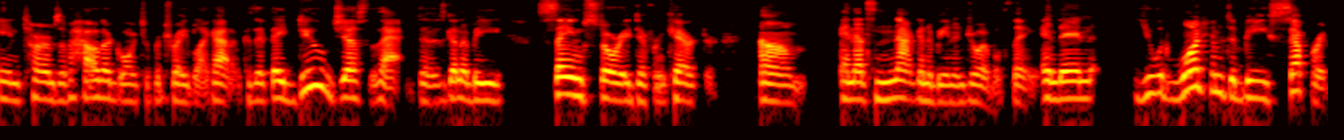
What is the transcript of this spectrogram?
in terms of how they're going to portray Black Adam because if they do just that, then it's going to be same story, different character. Um, and that's not going to be an enjoyable thing. And then you would want him to be separate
